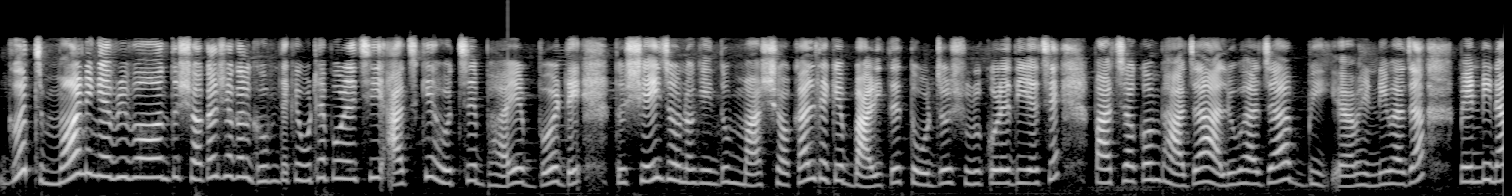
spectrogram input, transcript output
গুড মর্নিং এভরিওয়ান তো সকাল সকাল ঘুম থেকে উঠে পড়েছি। আজকে হচ্ছে ভাইয়ের বার্থডে তো সেই জন্য কিন্তু মা সকাল থেকে বাড়িতে তোড়জোড় শুরু করে দিয়েছে। পাঁচ রকম ভাজা, আলু ভাজা ভেন্ডি ভাজা, ভেন্ডি না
